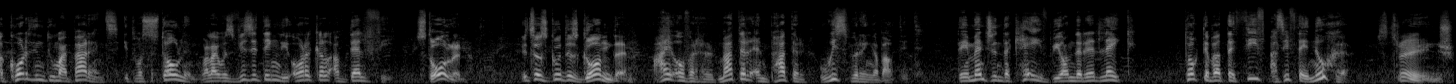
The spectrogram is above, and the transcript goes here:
according to my parents, it was stolen while I was visiting the Oracle of Delphi. Stolen? It's as good as gone then. I overheard Mater and Pater whispering about it. They mentioned the cave beyond the Red Lake. Talked about the thief as if they knew her. Strange.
